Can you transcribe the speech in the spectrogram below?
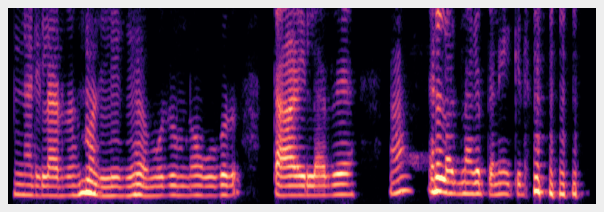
ನಡಿಲಾರ್ದ ಮದುವೆಗೆ ಹೋಗೋದು ಹೋಗೋದು ತಾಳಿಲ್ಲಾರ್ದೆ ಹಾಂ ಲಗ್ನ ಆಗತ್ತಾನೆ ಈಕಿದು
